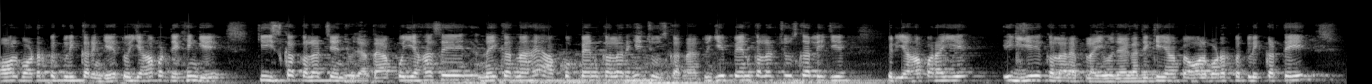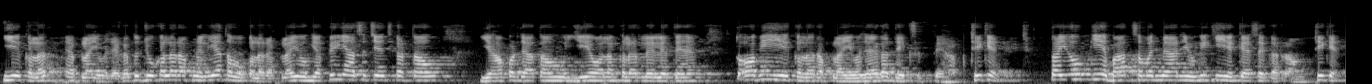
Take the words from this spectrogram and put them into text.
ऑल बॉर्डर पे क्लिक करेंगे तो यहाँ पर देखेंगे कि इसका कलर चेंज हो जाता है। आपको यहाँ से नहीं करना है, आपको पेन कलर ही चूज़ करना है। तो ये पेन कलर चूज़ कर लीजिए, फिर यहाँ पर आइए, ये कलर अप्लाई हो जाएगा। देखिए, यहाँ पे ऑल बॉर्डर पे क्लिक करते ही ये कलर अप्लाई हो जाएगा। तो जो कलर आपने लिया था, वो कलर अप्लाई हो गया। फिर यहाँ से चेंज करता हूँ, यहाँ पर जाता हूँ, ये वाला कलर ले लेते हैं। तो अभी ये कलर अप्लाई हो जाएगा, देख सकते हैं आप, ठीक है? तो आई होप कि ये बात समझ में आ रही होगी कि ये कैसे कर रहा हूँ, ठीक है?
